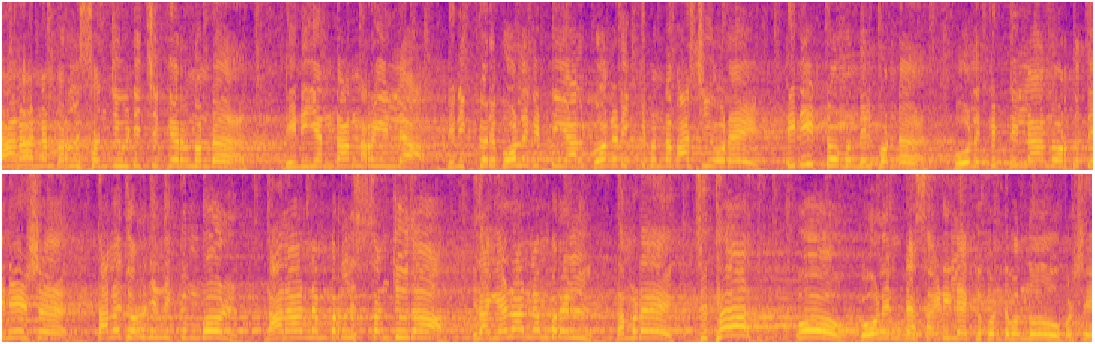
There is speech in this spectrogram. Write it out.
നാലാം നമ്പറിൽ സഞ്ജു ഇടിച്ച് കയറുന്നുണ്ട് ടിനി എന്താണെന്നറിയില്ല ടിനിക്കൊരു ബോൾ കിട്ടിയാൽ ഗോളടിക്കുമെന്ന വാശിയോടെ ടിനി ടോം നിൽപ്പുണ്ട് ബോൾ കിട്ടില്ല എന്നോർത്ത് ദിനേഷ് തലചൊറിഞ്ഞ് നിൽക്കുമ്പോൾ നാലാം നമ്പറിൽ സഞ്ജു ഇതാ ഏഴാം നമ്പറിൽ നമ്മുടെ സിദ്ധാർത്ഥ് ഓ ഗോളിന്റെ സൈഡിലേക്ക് കൊണ്ടുവന്നു പക്ഷേ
